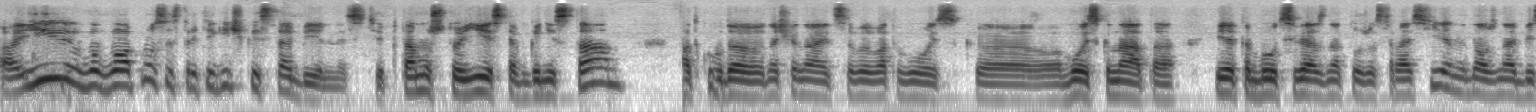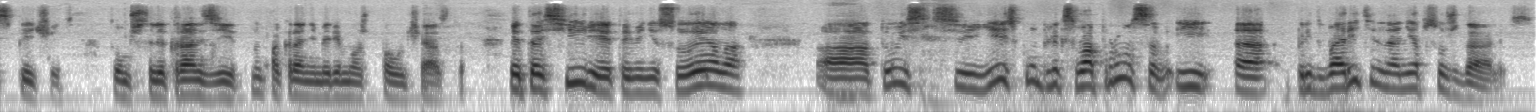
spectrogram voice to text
А, и вопросы стратегической стабильности, потому что есть Афганистан, откуда начинается вывод войск, э, войск НАТО, и это будет связано тоже с Россией, она должна обеспечить в том числе транзит, ну, по крайней мере, может поучаствовать. Это Сирия, это Венесуэла – а, то есть есть комплекс вопросов, и а, предварительно они обсуждались.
